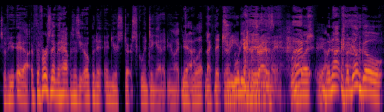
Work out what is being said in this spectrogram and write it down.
So if you, yeah, if the first thing that happens is you open it and you start squinting at it, and you're like, Yeah. what? like that Like, tree what in even the driveway. What? But Yeah. but not but don't go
